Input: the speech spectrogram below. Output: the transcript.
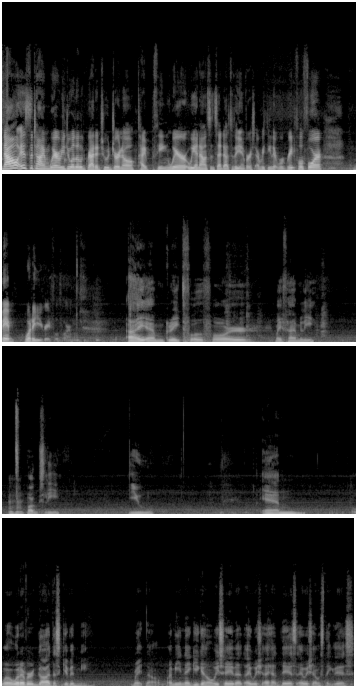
now is the time where we do a little gratitude journal type thing where we announce and send out to the universe everything that we're grateful for. Babe, what are you grateful for? I am grateful for my family, Mm-hmm. Pugsley, you, and well, whatever God has given me right now. I mean, like you can always say that I wish I had this, I wish I was like this,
